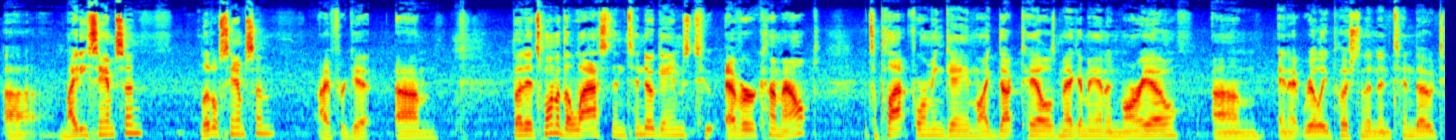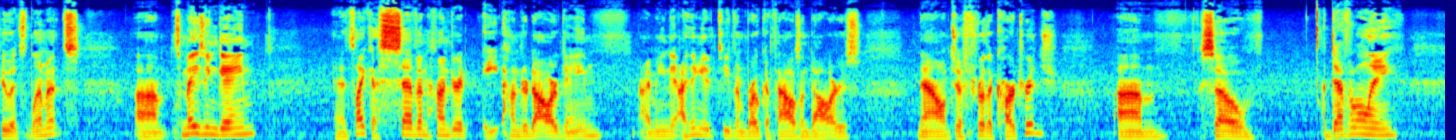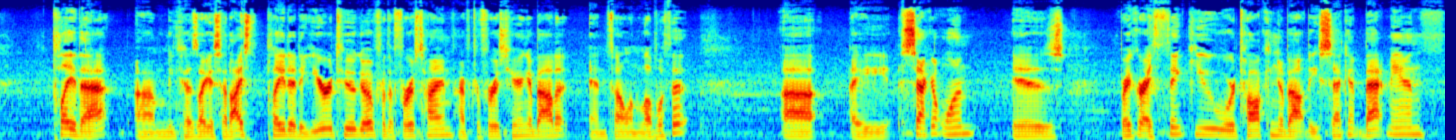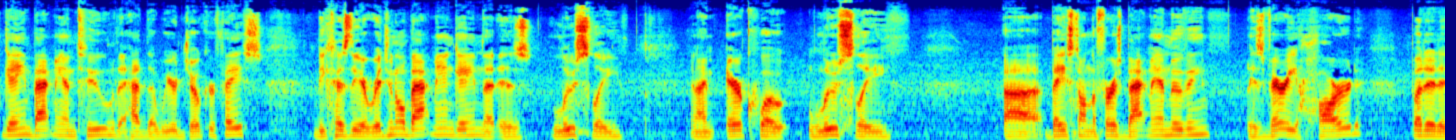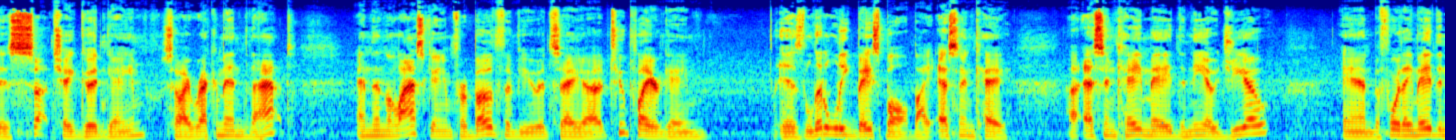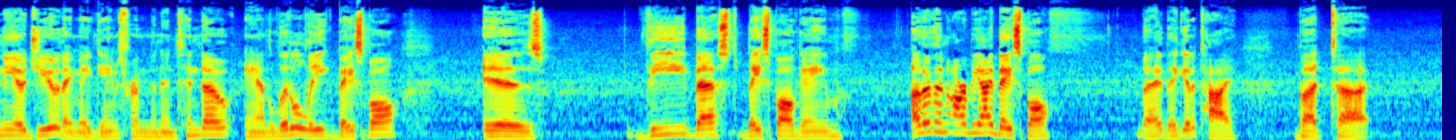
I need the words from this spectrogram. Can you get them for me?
uh, mighty samson little samson. I forget. Um, but it's one of the last Nintendo games to ever come out. It's a platforming game like DuckTales, Mega Man, and Mario, um, and it really pushed the Nintendo to its limits. Um, it's an amazing game, and it's like a $700, $800 game. I mean, I think it's even broke $1,000 now just for the cartridge. Um, so definitely play that um, because, like I said, I played it a year or two ago for the first time after first hearing about it and fell in love with it. Uh, a second one is Breaker. I think you were talking about the second Batman game, Batman 2, that had the weird Joker face, because the original Batman game that is loosely, and I'm air quote, loosely uh, based on the first Batman movie, is very hard but it is such a good game. So I recommend that. And then the last game for both of you, it's a uh, two player game, is Little League Baseball by SNK. Uh, SNK made the Neo Geo. And before they made the Neo Geo, they made games from the Nintendo. And Little League Baseball is the best baseball game, other than RBI Baseball. They, they get a tie. But uh,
